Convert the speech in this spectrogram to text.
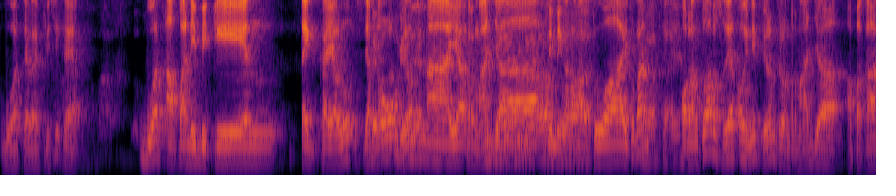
buat televisi kayak buat apa dibikin tag kayak lu BO nonton gitu film? ya. nah ya remaja Bimbingan- bimbingan, bimbingan orang, orang tua itu kan Dewasa, ya. orang tua harus lihat oh ini film film remaja. Apakah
